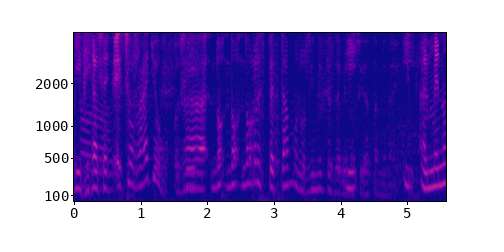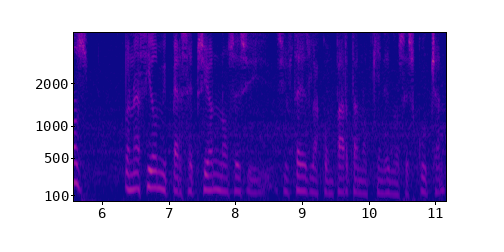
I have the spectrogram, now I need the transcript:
y fíjate, hechos rayo, o sea, no, no, no respetamos los límites de velocidad también ahí. Y al menos bueno, ha sido mi percepción, no sé si, si ustedes la compartan o quienes nos escuchan,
